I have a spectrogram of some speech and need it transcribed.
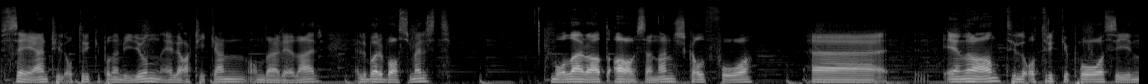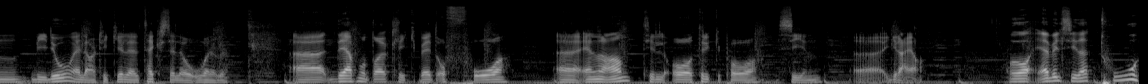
seeren til å trykke på den videoen, eller artikkelen, om det er det det er, eller bare hva som helst. Målet er da at avsenderen skal få eh, en eller annen til å trykke på sin video eller artikkel eller tekst eller whatever. Uh, det er på en måte clickbait å få uh, en eller annen til å trykke på sin uh, greie. Og jeg vil si det er to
